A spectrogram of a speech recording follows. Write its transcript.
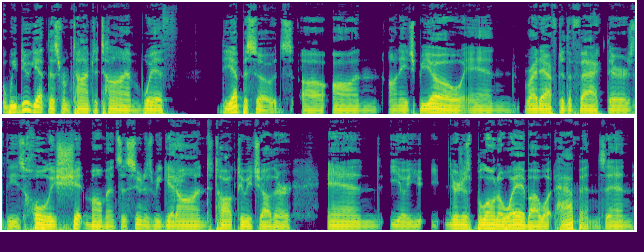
we do get this from time to time with the episodes uh, on on HBO, and right after the fact, there's these holy shit moments as soon as we get on to talk to each other, and you know you, you're just blown away by what happens, and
